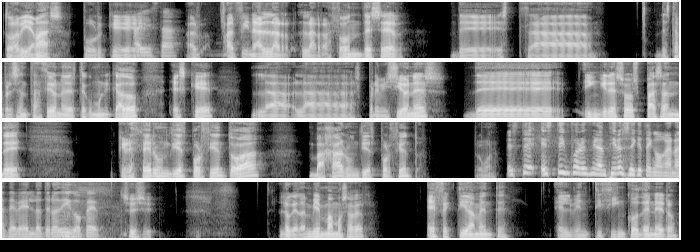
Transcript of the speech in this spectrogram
todavía más, porque al, al, final la, la razón de ser de esta de esta presentación, de este comunicado, es que la, las previsiones de ingresos pasan de crecer un 10% a bajar un 10%. Pero bueno. Este, este informe financiero sí que tengo ganas de verlo, te lo digo, Pep. Sí, sí. Lo que también vamos a ver, efectivamente, el 25 de enero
